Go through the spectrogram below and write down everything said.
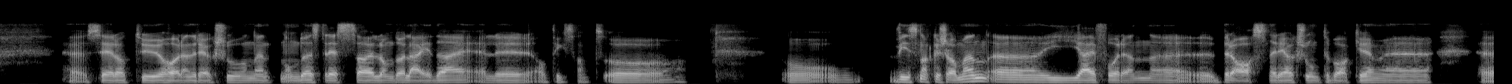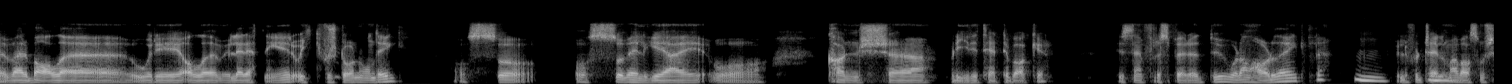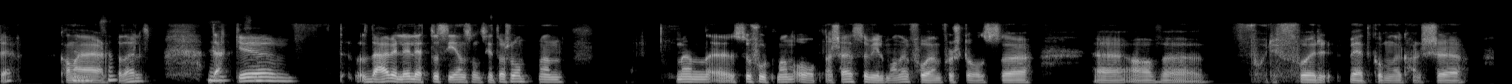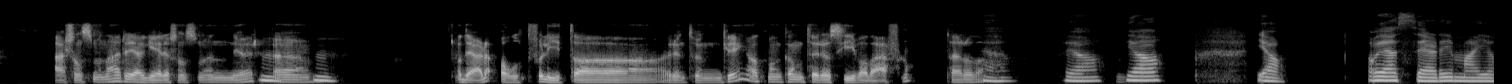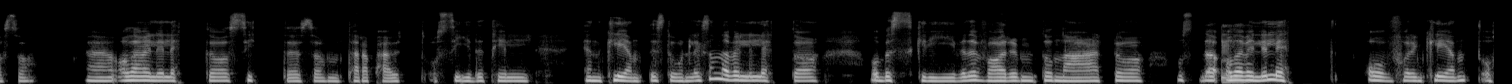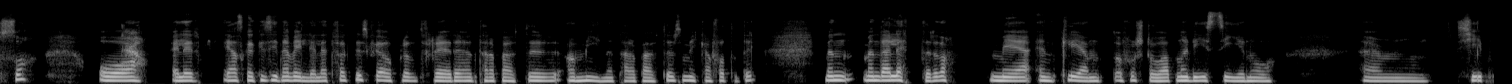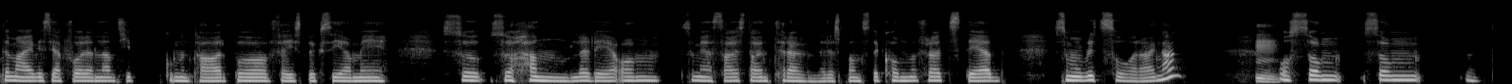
ser at du har en reaksjon, enten om du er stressa, eller om du er lei deg, eller alt, ikke sant. Og, og vi snakker sammen. eh, Jeg får en eh, brasende reaksjon tilbake med eh, verbale ord i alle mulige retninger og ikke forstår noen ting. Og så, og så velger jeg å kanskje bli irritert tilbake. Istedenfor å spørre du, hvordan har du det egentlig? Mm. Vil du fortelle meg hva som skjer? Kan jeg hjelpe deg? Liksom? Det er ikke Det er veldig lett å si i en sånn situasjon, men, men eh, så fort man åpner seg, så vil man jo få en forståelse eh, av eh, hvorfor vedkommende kanskje er sånn som en er, reagerer sånn som en gjør. Mm, mm. og det er det altfor lite av rundt omkring, at man kan tørre å si hva det er for noe der og da. Ja. Ja. Ja. Ja. Og jeg ser det i meg også. Og det er veldig lett å sitte som terapeut og si det til en klient i stolen, liksom. Det er veldig lett å, å beskrive det varmt og nært, og, og, det, og det er Mm. veldig lett overfor en klient også. Og Eller jeg skal ikke si det er veldig lett, faktisk, for jeg har opplevd flere terapeuter av mine terapeuter som ikke har fått det til. Men, men det er lettere, da, med en klient å forstå at når de sier noe um, kjipt til meg, hvis jeg får en eller annen kjip kommentar på Facebook-sida mi, så, så handler det om, som jeg sa i stad, en traumerespons. Det kommer fra et sted som har blitt såra en gang Mm. og som, som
